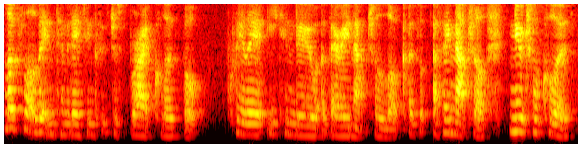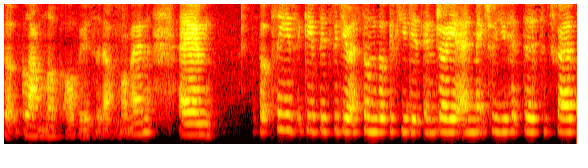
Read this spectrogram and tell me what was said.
it looks a little bit intimidating because it's just bright colours, but clearly you can do a very natural look. I say natural, neutral colours, but glam look, obviously that's what I meant. Um, but please give this video a thumbs up if you did enjoy it and make sure you hit the subscribe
